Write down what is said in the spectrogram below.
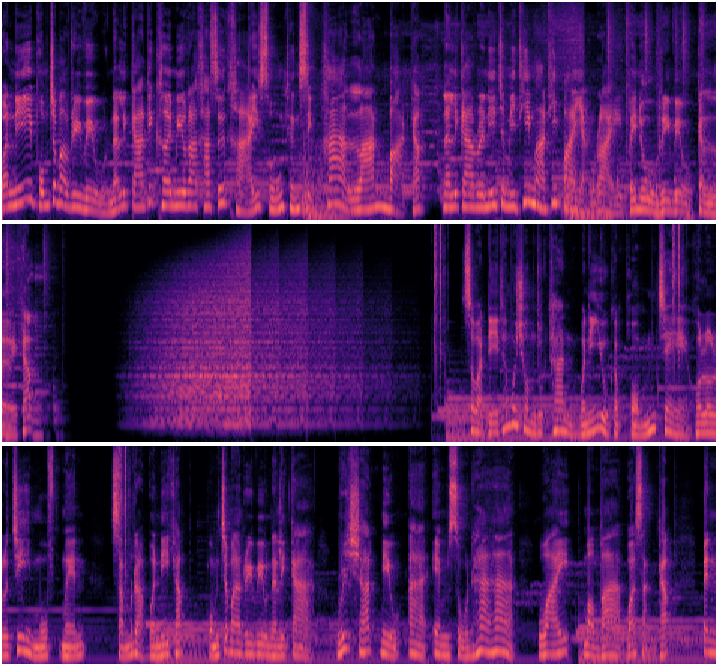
วันนี้ผมจะมารีวิว นาฬิกาที่เคยมีราคาซื้อขายสูงถึง 15 ล้านบาทครับ นาฬิกาเรือนนี้จะมีที่มาที่ไปอย่างไร ไปดูรีวิวกันเลยครับสวัสดีท่านผู้ชมทุกท่าน วันนี้อยู่กับผมเจ Holology Movement สำหรับวันนี้ครับ ผมจะมารีวิวนาฬิกา Richard Mille RM055 ไว้ Bomba วสันครับ เป็น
